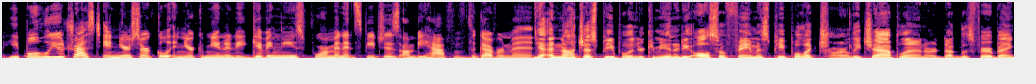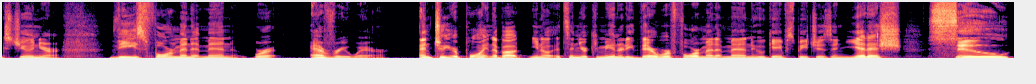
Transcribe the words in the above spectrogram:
people who you trust in your circle, in your community, giving these four minute speeches on behalf of the government. Yeah, and not just people in your community, also famous people like Charlie Chaplin or Douglas Fairbanks Jr. These four minute men were everywhere. And to your point about, you know, it's in your community, there were four minute men who gave speeches in Yiddish, Sioux,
